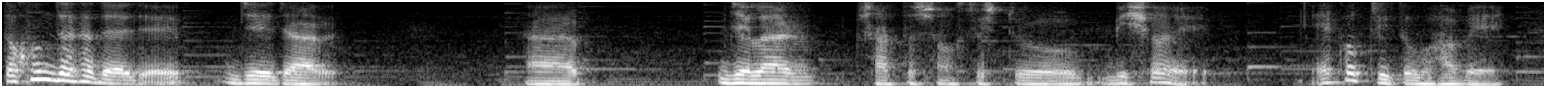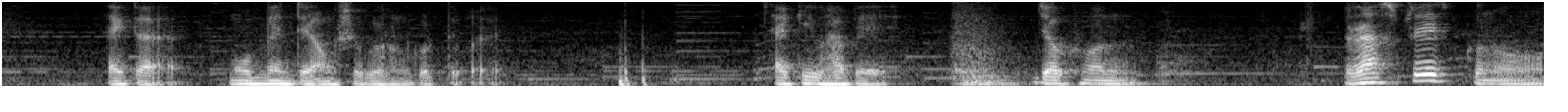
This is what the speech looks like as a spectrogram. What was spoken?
তখন দেখা যায় যে যে যার জেলার স্বার্থ সংশ্লিষ্ট বিষয়ে একত্রিতভাবে একটা মুভমেন্টে অংশগ্রহণ করতে পারে। একইভাবে যখন রাষ্ট্রের কোনো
